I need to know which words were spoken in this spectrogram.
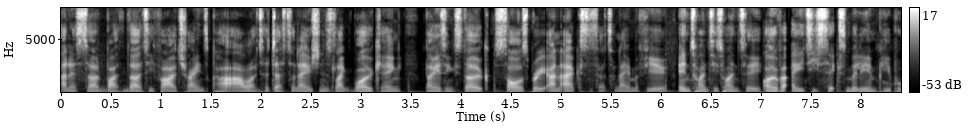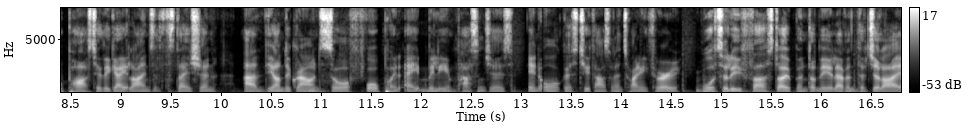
and is served by 35 trains per hour to destinations like Woking, Basingstoke, Salisbury and Exeter to name a few. In 2020, over 86 million people passed through the gate lines of the station and the Underground saw 4.8 million passengers in August 2023. Waterloo first opened on the 11th of July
